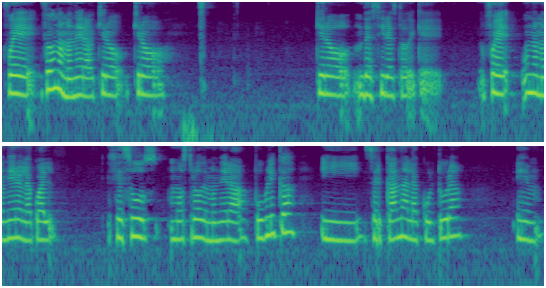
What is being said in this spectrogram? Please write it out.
Fue, fue una manera, quiero, quiero, quiero decir esto de que fue una manera en la cual Jesús mostró de manera pública y cercana a la cultura, em,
